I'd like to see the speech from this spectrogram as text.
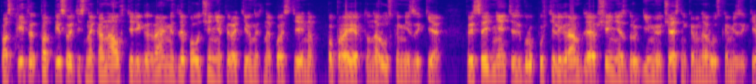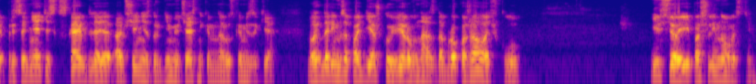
Подписывайтесь на канал в Телеграме для получения оперативных новостей по проекту на русском языке. Присоединяйтесь в группу в Telegram для общения с другими участниками на русском языке. Присоединяйтесь к Skype для общения с другими участниками на русском языке. Благодарим за поддержку и веру в нас. Добро пожаловать в клуб. И все, и пошли новости.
